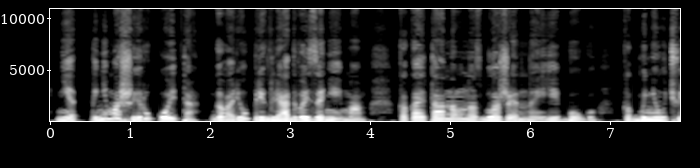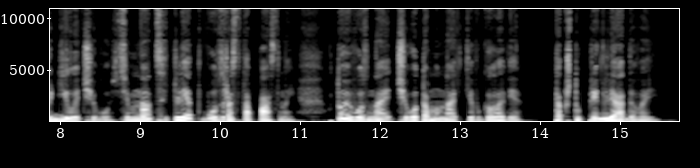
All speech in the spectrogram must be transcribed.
«Нет, ты не маши рукой-то. Говорю, приглядывай за ней, мам. Какая-то она у нас блаженная, ей-богу. Как бы не учудила чего. Семнадцать лет – возраст опасный. Кто его знает, чего там у Надьки в голове. Так что приглядывай».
